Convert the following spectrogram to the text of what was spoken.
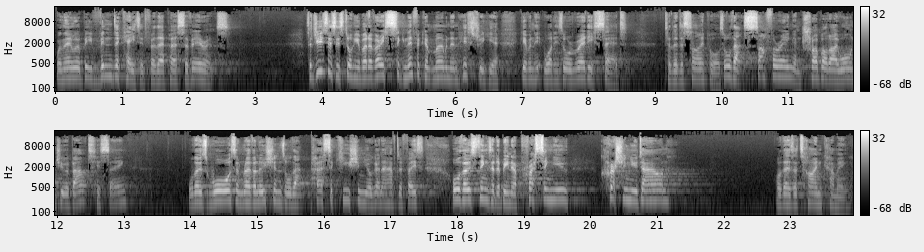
when they would be vindicated for their perseverance. So Jesus is talking about a very significant moment in history here, given what he's already said to the disciples. All that suffering and trouble I warned you about, he's saying, All those wars and revolutions, all that persecution you're going to have to face, all those things that have been oppressing you, crushing you down. Well, there's a time coming,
